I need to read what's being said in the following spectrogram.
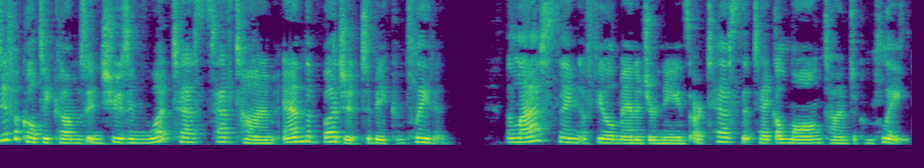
Difficulty comes in choosing what tests have time and the budget to be completed. The last thing a field manager needs are tests that take a long time to complete.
